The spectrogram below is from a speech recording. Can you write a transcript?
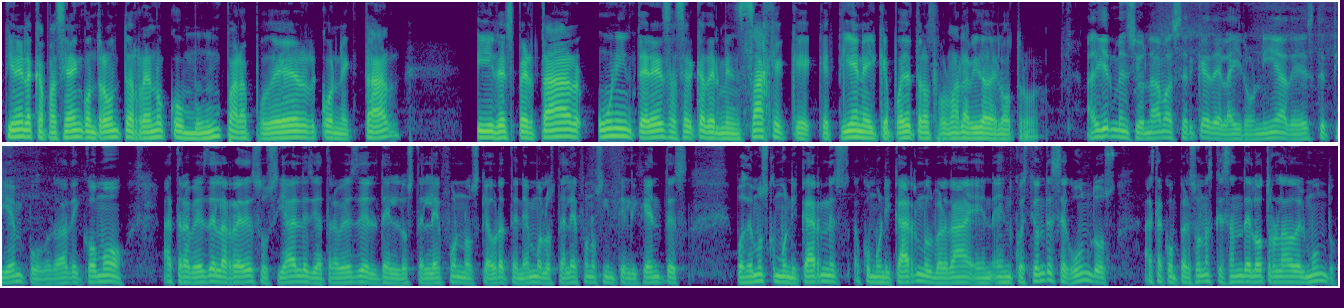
tiene la capacidad de encontrar un terreno común para poder conectar y despertar un interés acerca del mensaje que, que tiene y que puede transformar la vida del otro. Alguien mencionaba acerca de la ironía de este tiempo, ¿verdad? De cómo a través de las redes sociales y a través de, los teléfonos que ahora tenemos, los teléfonos inteligentes, podemos comunicarnos, comunicarnos ¿verdad? En, cuestión de segundos, hasta con personas que están del otro lado del mundo.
